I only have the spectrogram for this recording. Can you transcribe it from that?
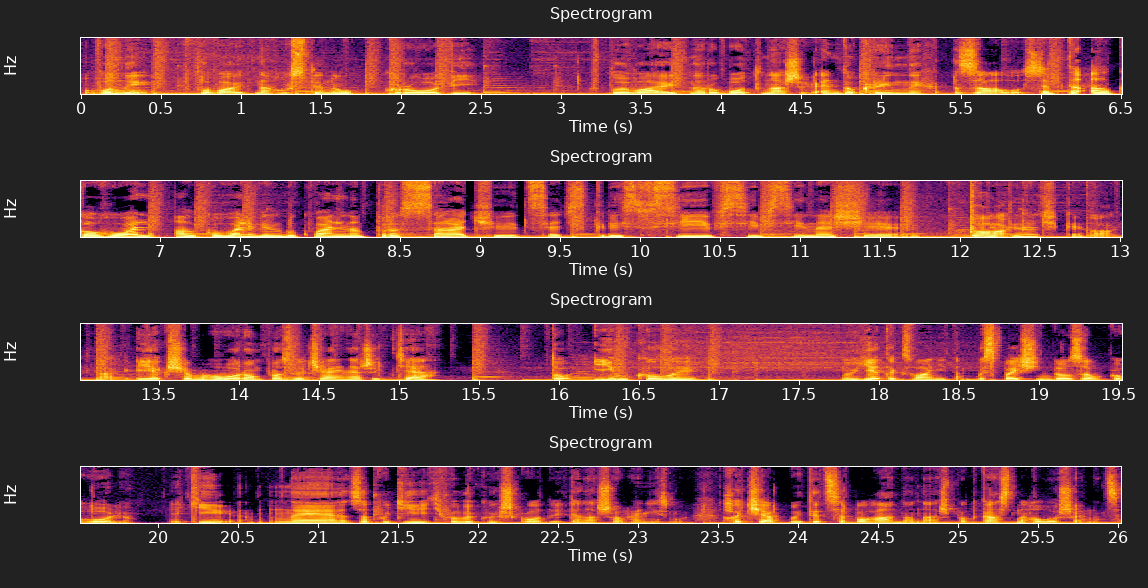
вони впливають на густину крові. Впливають на роботу наших ендокринних залоз. Тобто алкоголь, алкоголь він буквально просачується скрізь всі, всі, всі наші так, клітиночки. Так, так. І якщо ми говоримо про звичайне життя, то інколи ну, є так звані там безпечні дози алкоголю, які не заподіють великої шкоди для нашого організму. Хоча пити це погано, наш подкаст наголошує на це.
